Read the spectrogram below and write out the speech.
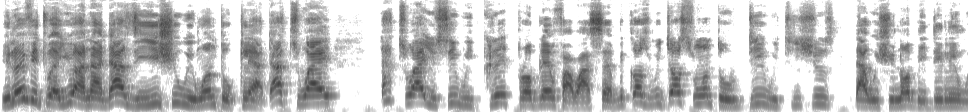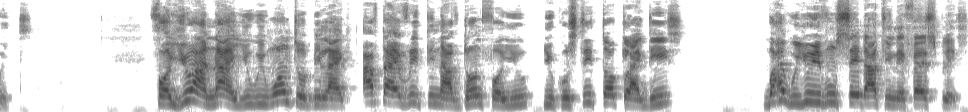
You know, if it were you and I, that's the issue we want to clear. That's why that's why you see we create problem for ourselves because we just want to deal with issues that we should not be dealing with. For you and I, you will want to be like, after everything I've done for you, you could still talk like this. Why would you even say that in the first place?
